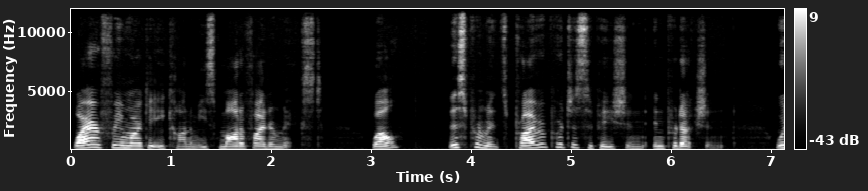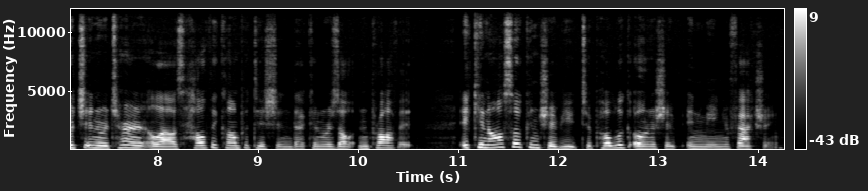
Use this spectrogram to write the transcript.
why are free market economies modified or mixed? Well, this permits private participation in production, which in return allows healthy competition that can result in profit. It can also contribute to public ownership in manufacturing,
